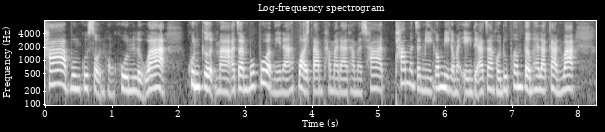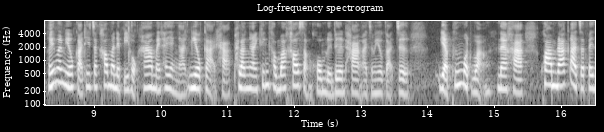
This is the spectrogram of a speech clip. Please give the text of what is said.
ถ้าบุญกุศลของคุณหรือว่าคุณเกิดมาอาจารย์พูดแบบนี้นะ ปล่อยตามธรรมดาธรรมชาติ ถ้ามันจะมีก็มีกันมาเองเดี๋ยวอาจารย์เขาดูเพิ่มเติมให้ละกันว่าเฮ้ยมันมีโอกาสที่จะเข้ามาในปี 65ไหมถ้าอย่างนั้นมีโอกาสค่ะ พลังงานขึ้นคำว่าเข้าสังคมหรือเดินทางอาจจะมีโอกาสเจอ อย่าเพิ่งหมดหวังนะคะ ความรักอาจจะเป็น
